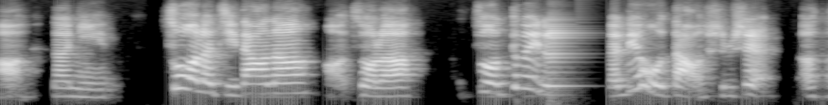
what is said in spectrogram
啊，那你做了几道呢？啊，做了做对了六道，是不是？呃，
